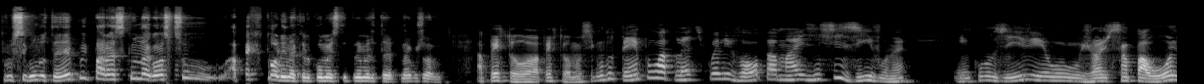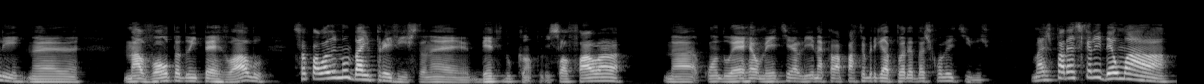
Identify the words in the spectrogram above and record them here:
para o segundo tempo e parece que o negócio apertou ali naquele começo do primeiro tempo, né, Gustavo? Apertou, apertou. No segundo tempo, o Atlético ele volta mais incisivo, né? Inclusive o Jorge Sampaoli, né, na volta do intervalo, Sampaoli não dá entrevista, né, dentro do campo. Ele só fala na, quando é realmente ali naquela parte obrigatória das coletivas. Mas parece que ele deu uma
